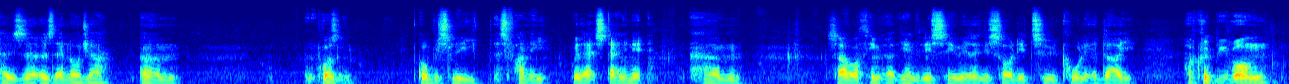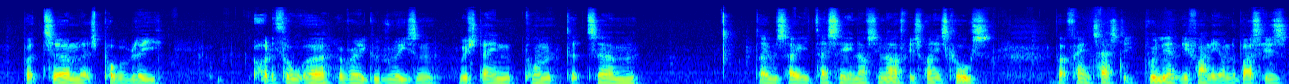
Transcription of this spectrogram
as uh, as their lodger. Um, it wasn't obviously as funny without Stan in it. Um, so I think at the end of this series they decided to call it a day. I could be wrong, but um, that's probably I'd have thought uh, a very good reason with Stan gone that um, they would say that's it, enough's enough. It's run its course. But fantastic, brilliantly funny on the buses.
